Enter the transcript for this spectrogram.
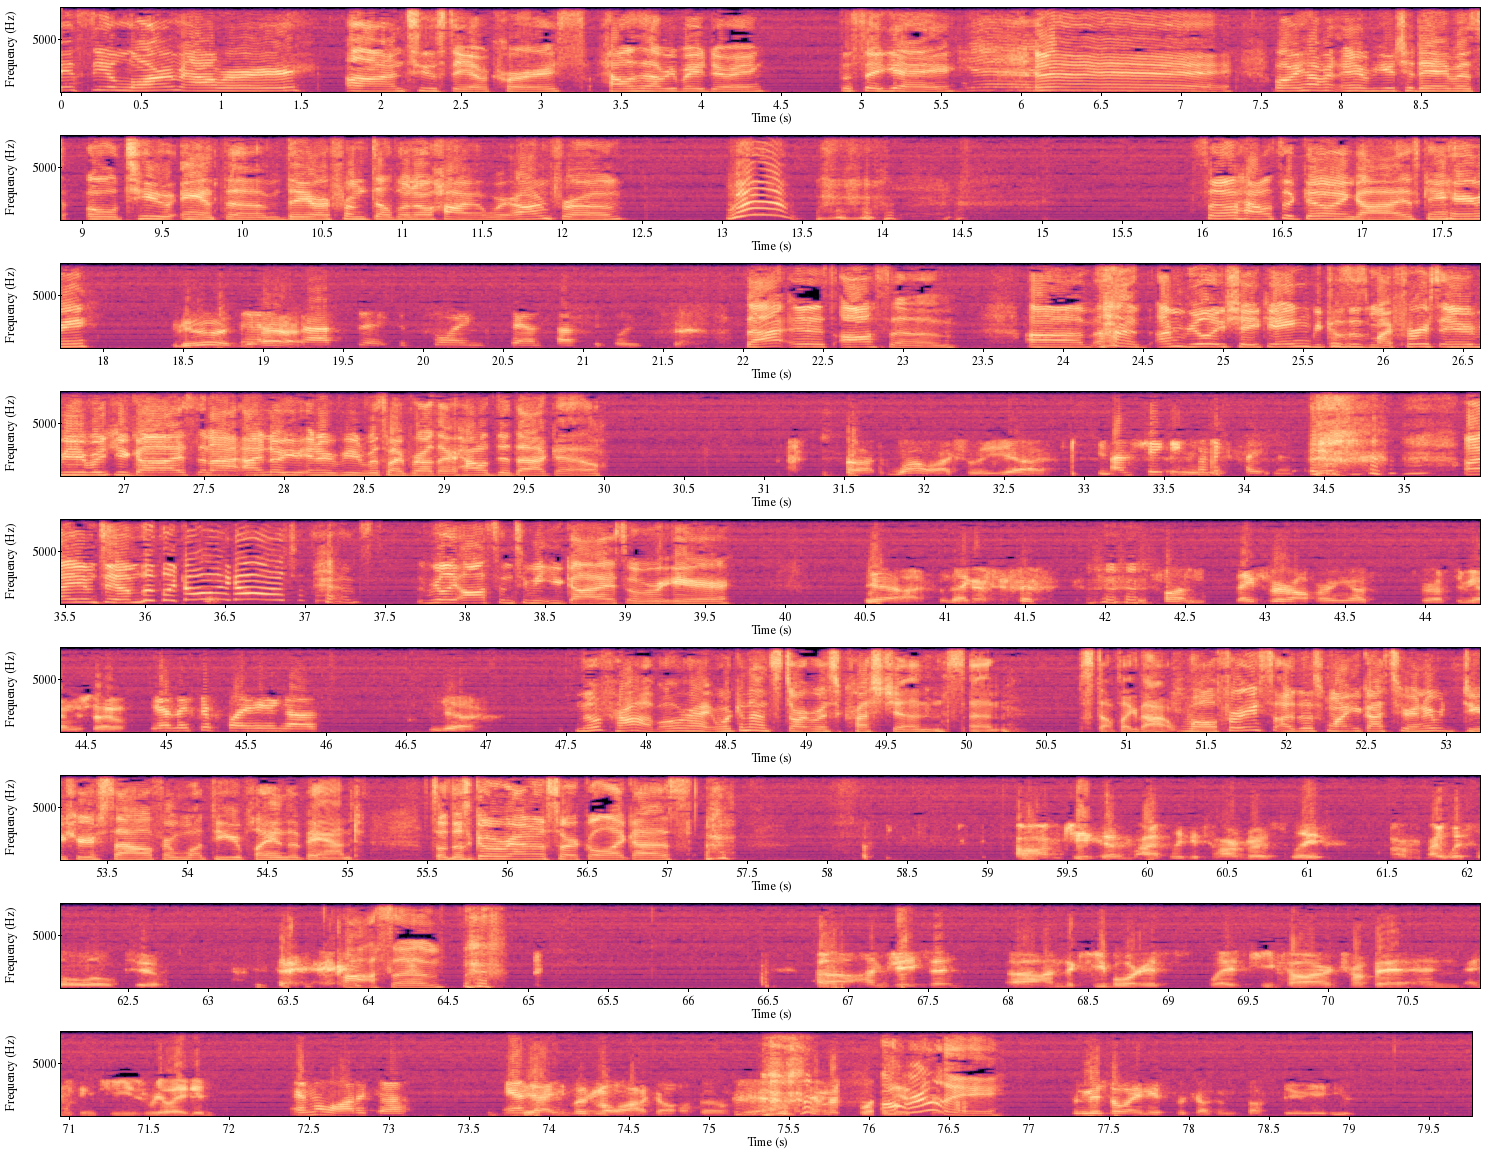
Alarm hour on Tuesday, of course. How's everybody doing? To say yay. Yay! Well, we have an interview today with Ode to Anthem. They are from Dublin, Ohio, where I'm from. Woo! so, how's it going, guys? Can you hear me? Good, yeah. Fantastic. It's going fantastically. That is awesome. Um, I'm really shaking because this is my first interview with you guys, and I, I know you interviewed with my brother. How did that go? Uh, wow, actually, yeah. I'm shaking from excitement. I am too. I'm just like, oh my gosh. It's really awesome to meet you guys over here. Yeah, thanks. it's fun. Thanks for offering us for us to be on the show. Yeah, thanks for playing us. Yeah. No problem. All right, we're going to start with questions and stuff like that. Well, first, I just want you guys to introduce yourself and what do you play in the band. So just go around in a circle, I guess. Oh, I'm Jacob. I play guitar mostly. Um, I whistle a little too. awesome. Uh, I'm Jason. Uh, I'm the keyboardist, plays guitar, trumpet, and anything keys related. And melodica. And yeah, he plays melodica also. Yeah, and oh, really? Miscellaneous percussion stuff too. Yeah, he's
